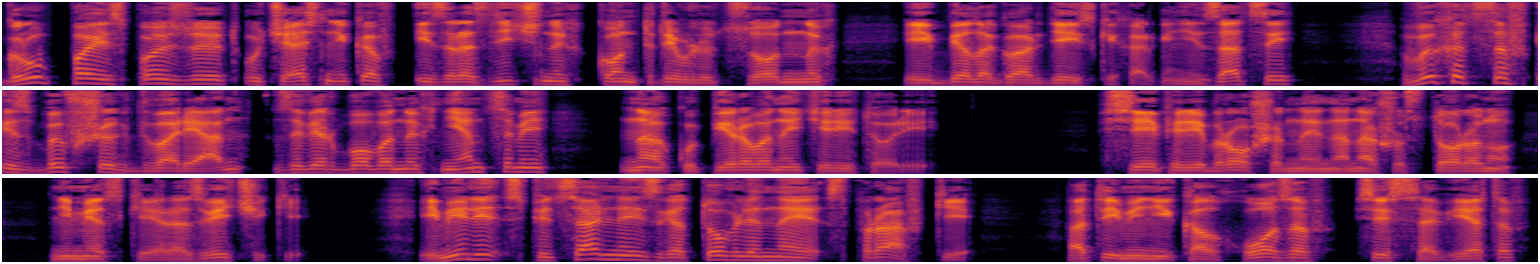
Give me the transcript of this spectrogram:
группа использует участников из различных контрреволюционных и белогвардейских организаций, выходцев из бывших дворян, завербованных немцами на оккупированной территории. Все переброшенные на нашу сторону немецкие разведчики имели специально изготовленные справки от имени колхозов, сельсоветов,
